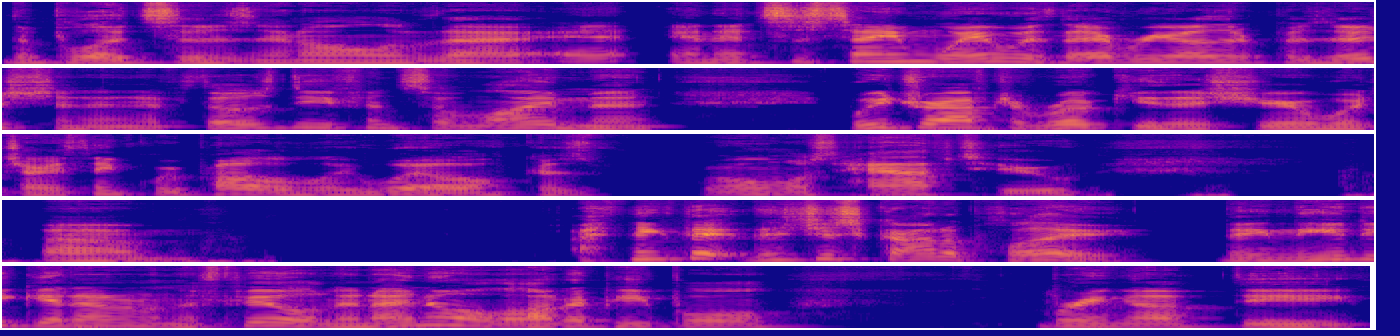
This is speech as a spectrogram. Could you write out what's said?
the blitzes and all of that. And, and it's the same way with every other position. And if those defensive linemen, we draft a rookie this year, which I think we probably will because we almost have to. Um, I think that they just got to play. They need to get out on the field. And I know a lot of people bring up the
